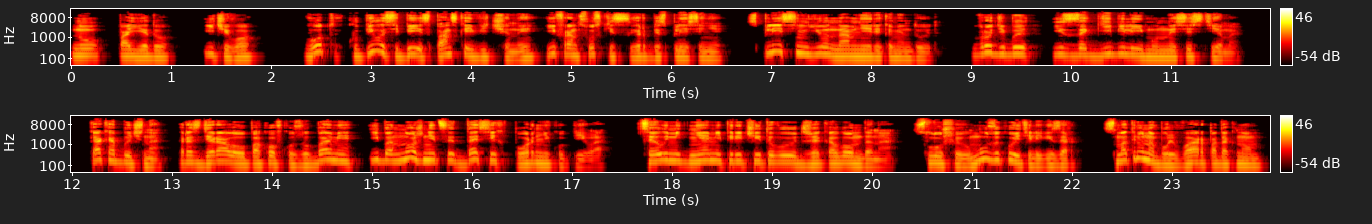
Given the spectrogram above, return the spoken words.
Ну, поеду. И чего? Вот, купила себе испанской ветчины и французский сыр без плесени. С плесенью нам не рекомендуют. Вроде бы из-за гибели иммунной системы. Как обычно, раздирала упаковку зубами, ибо ножницы до сих пор не купила. Целыми днями перечитываю Джека Лондона, слушаю музыку и телевизор, смотрю на бульвар под окном.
